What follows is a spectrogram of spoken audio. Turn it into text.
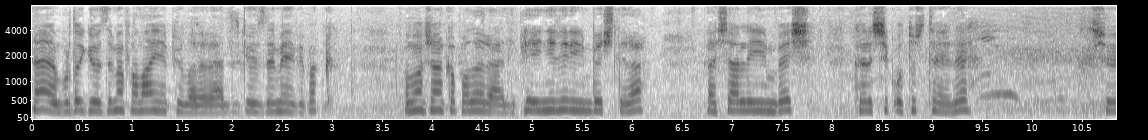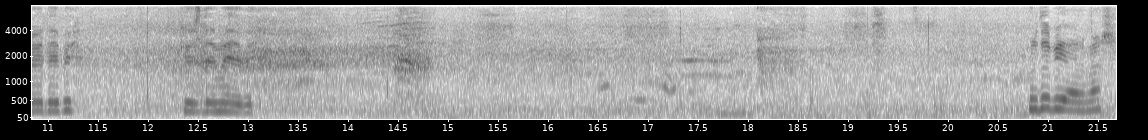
He burada gözleme falan yapıyorlar herhalde. Gözleme evi bak. Ama şu an kapalı herhalde. Peynirler 25 lira. Kaşarlı 25. Karışık 30 TL. Şöyle bir gözleme evi. Burada bir yer var.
